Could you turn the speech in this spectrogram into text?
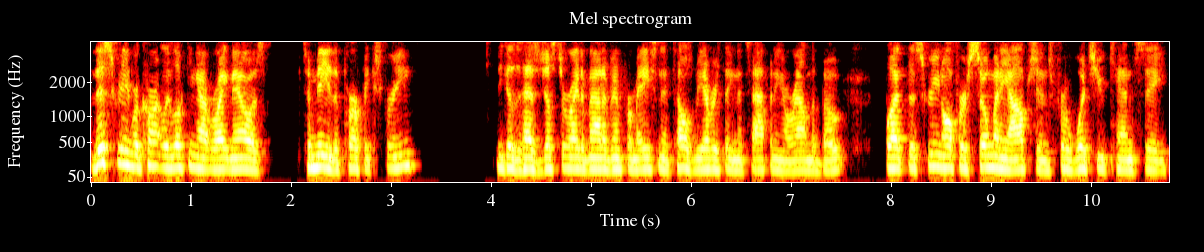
This screen we're currently looking at right now is, to me, the perfect screen because it has just the right amount of information. It tells me everything that's happening around the boat but the screen offers so many options for what you can see.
